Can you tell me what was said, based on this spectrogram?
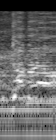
I'm coming on.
